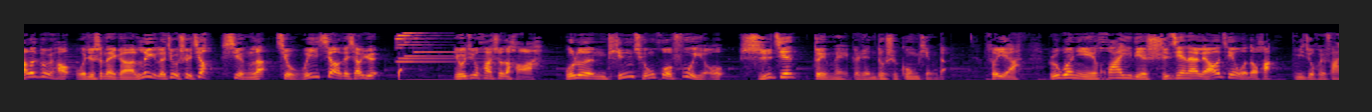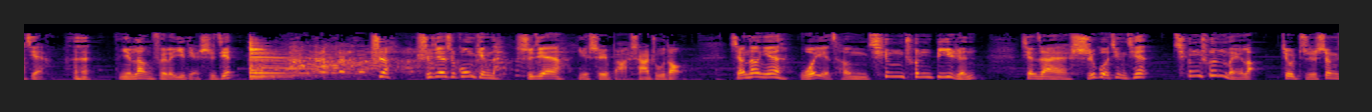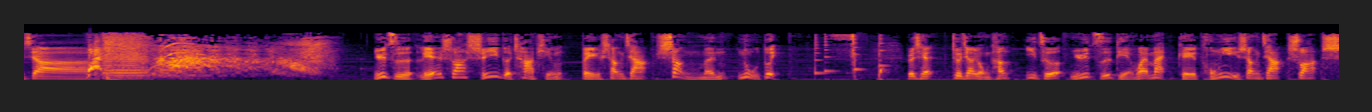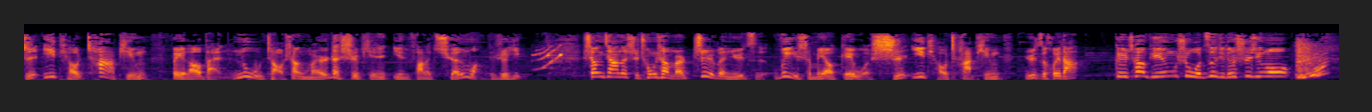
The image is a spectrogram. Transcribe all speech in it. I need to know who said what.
Speaker 1: 哈喽各位好，我就是那个累了就睡觉，醒了就微笑的小雨。有句话说得好啊，无论贫穷或富有，时间对每个人都是公平的。所以啊，如果你花一点时间来了解我的话，你就会发现，呵 呵你浪费了一点时间。是啊，时间是公平的，时间啊也是一把杀猪刀。想当年，我也曾青春逼人，现在时过境迁，青春没了，就只剩下。女子连刷十一个差评，被商家上门怒怼。日前，浙江永康一则女子点外卖给同一商家刷十一条差评，被老板怒找上门的视频引发了全网的热议。商家呢是冲上门质问女子为什么要给我十一条差评，女子回答：“给差评是我自己的事情喽。”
